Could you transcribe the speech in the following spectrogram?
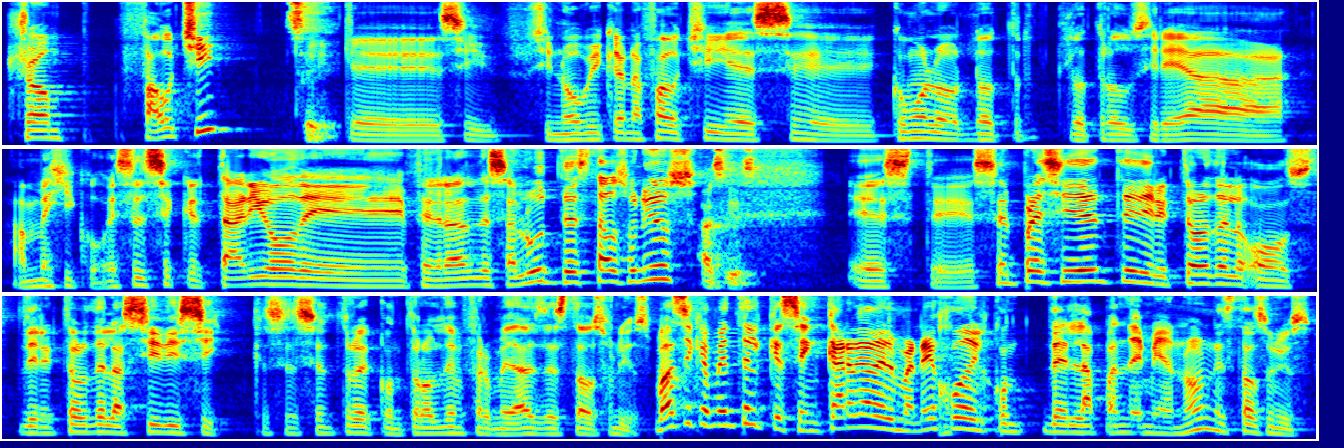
Trump-Fauci. Sí. Que si, si no ubican a Fauci es, eh, ¿cómo lo, lo, traduciré a, a, México? Es el secretario de Federal de Salud de Estados Unidos. Así es. Este es el presidente y director de, director de la CDC, que es el Centro de Control de Enfermedades de Estados Unidos. Básicamente el que se encarga del manejo de la pandemia, ¿no? En Estados Unidos.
